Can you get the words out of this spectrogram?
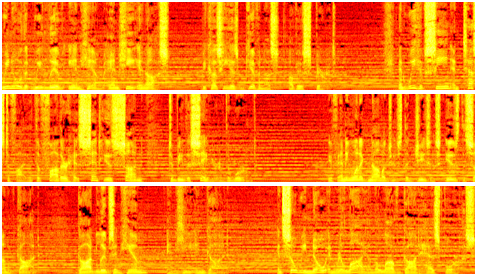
We know that we live in Him and He in us, because He has given us of His Spirit. And we have seen and testify that the Father has sent His Son to be the Savior of the world. If anyone acknowledges that Jesus is the Son of God, God lives in him and he in God. And so we know and rely on the love God has for us.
